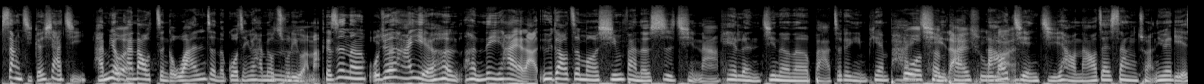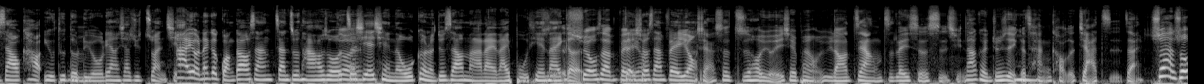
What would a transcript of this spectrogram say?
上级跟下级，还没有看到整个完整的过程，因为还没有处理完嘛。嗯、可是呢，我觉得他也很很厉害啦，遇到这么心烦的事情啊，可以冷静的呢把这个影片拍起来，拍然后剪辑好，然后再上传，因为也是要靠 YouTube 的流量下去赚钱。嗯、还有那个广告商赞助他，他说这些钱呢，我可能就是要拿来来补贴那个修缮费用。修缮费用。假设之后有一些朋友遇到这样子类似的事情，那可能就是一个参考的价值在。嗯、虽然说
